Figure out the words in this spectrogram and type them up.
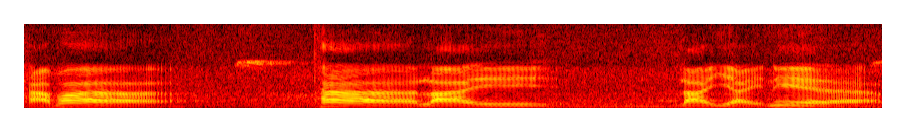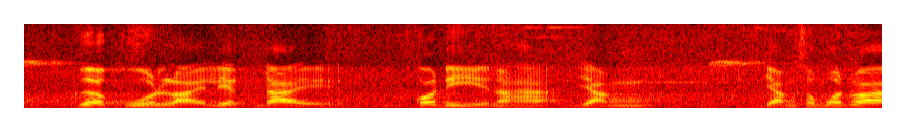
ถามว่าถ้ารายรายใหญ่เนี่ยเกื้อกูลรายเล็กได้ก็ดีนะฮะอย่างอย่างสมมติว่า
